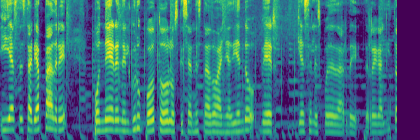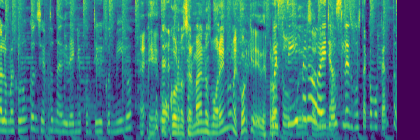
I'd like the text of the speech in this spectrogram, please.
Y hasta estaría padre poner en el grupo todos los que se han estado añadiendo, ver qué se les puede dar de, regalito. A lo mejor un concierto navideño contigo y conmigo. Eh, eh, o con los hermanos Moreno, mejor que de pues pronto. Pues sí, pero a ellos les gusta cómo canto.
